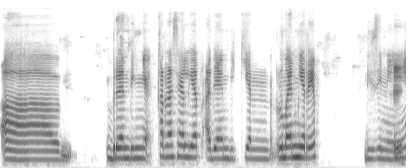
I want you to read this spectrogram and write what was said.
um, brandingnya karena saya lihat ada yang bikin lumayan mirip di sini. Okay.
